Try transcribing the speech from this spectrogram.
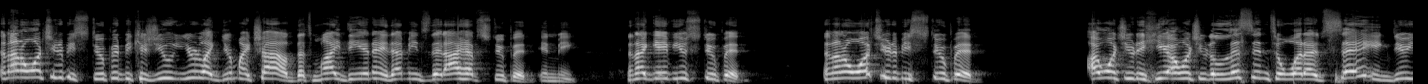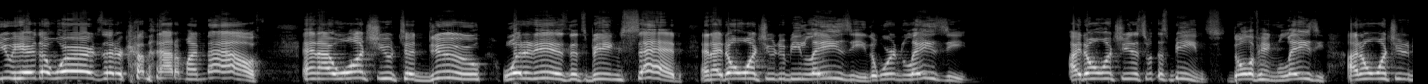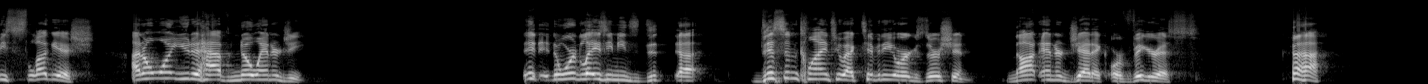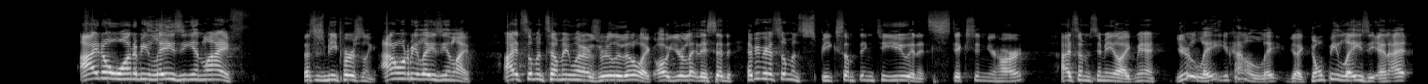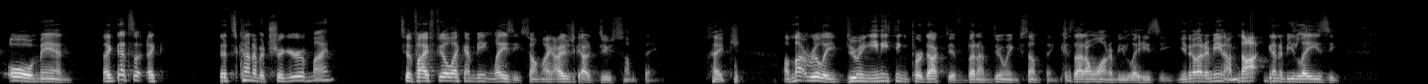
And I don't want you to be stupid because you, you're like, you're my child. That's my DNA. That means that I have stupid in me. And I gave you stupid. And I don't want you to be stupid. I want you to hear, I want you to listen to what I'm saying. Do you hear the words that are coming out of my mouth? And I want you to do what it is that's being said. And I don't want you to be lazy. The word lazy. I don't want you, that's what this means. Hearing, lazy. I don't want you to be sluggish. I don't want you to have no energy. It, it, the word lazy means uh, disinclined to activity or exertion not energetic or vigorous. I don't want to be lazy in life. That's just me personally. I don't want to be lazy in life. I had someone tell me when I was really little, like, oh, you're late. They said, have you ever had someone speak something to you and it sticks in your heart? I had someone to me like, man, you're late. You're kind of late. Like, don't be lazy. And I, oh man, like that's like, that's kind of a trigger of mine. To if I feel like I'm being lazy, so I'm like, I just got to do something. Like, I'm not really doing anything productive, but I'm doing something because I don't want to be lazy. You know what I mean? I'm not going to be lazy.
